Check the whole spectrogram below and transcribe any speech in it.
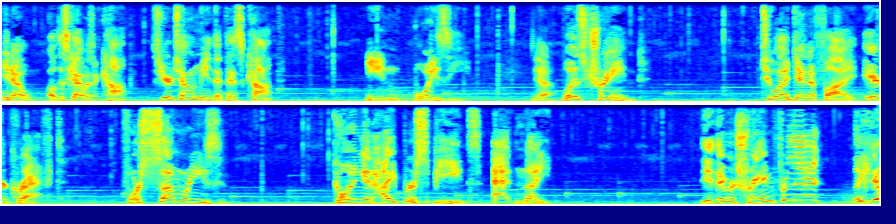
you know, oh, this guy was a cop. So you're telling me that this cop in Boise Yeah. was trained to identify aircraft for some reason going at hyper speeds at night. They, they were trained for that? Like no,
